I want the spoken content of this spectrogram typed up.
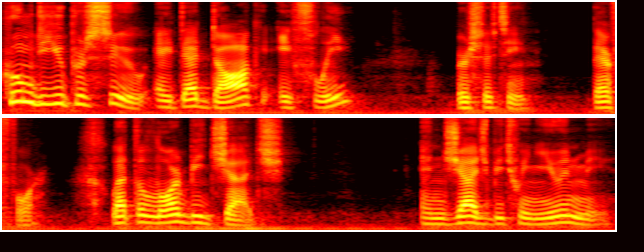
Whom do you pursue? A dead dog, a flea? Verse 15. Therefore, let the Lord be judge and judge between you and me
